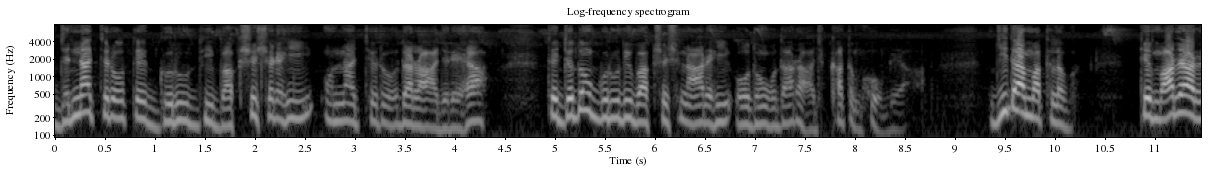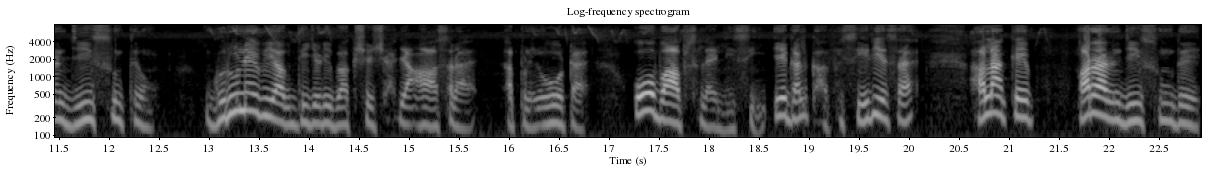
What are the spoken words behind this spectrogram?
ਜਿੰਨਾ ਚਿਰ ਉਹ 'ਤੇ ਗੁਰੂ ਦੀ ਬਖਸ਼ਿਸ਼ ਰਹੀ ਉਹਨਾਂ ਚਿਰ ਉਹਦਾ ਰਾਜ ਰਿਹਾ ਤੇ ਜਦੋਂ ਗੁਰੂ ਦੀ ਬਖਸ਼ਿਸ਼ ਨਾ ਰਹੀ, ਉਦੋਂ ਉਹਦਾ ਰਾਜ ਖਤਮ ਹੋ ਗਿਆ। ਜਿਹਦਾ ਮਤਲਬ ਕਿ ਮਹਾਰਾਜਾ ਰਣਜੀਤ ਸਿੰਘ ਤੋਂ ਗੁਰੂ ਨੇ ਵੀ ਆਪਦੀ ਜਿਹੜੀ ਬਖਸ਼ਿਸ਼ ਹੈ ਜਾਂ ਆਸਰਾ ਹੈ, ਆਪਣੀ ਓਟ ਹੈ, ਉਹ ਵਾਪਸ ਲੈ ਲਈ ਸੀ। ਇਹ ਗੱਲ ਕਾਫੀ ਸੀਰੀਅਸ ਹੈ। ਹਾਲਾਂਕਿ ਮਹਾਰਾਜਾ ਰਣਜੀਤ ਸਿੰਘ ਦੇ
